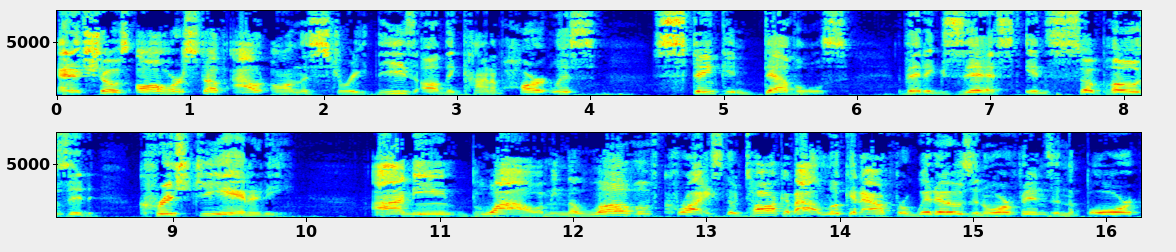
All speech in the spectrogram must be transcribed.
and it shows all her stuff out on the street. These are the kind of heartless, stinking devils that exist in supposed Christianity. I mean, wow. I mean, the love of Christ. They talk about looking out for widows and orphans and the poor.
